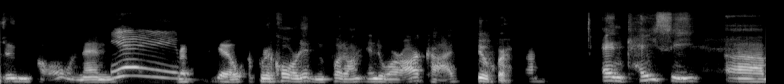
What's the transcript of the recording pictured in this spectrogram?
Zoom call, and then Yay! you know recorded and put on into our archive Super. and Casey uh,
